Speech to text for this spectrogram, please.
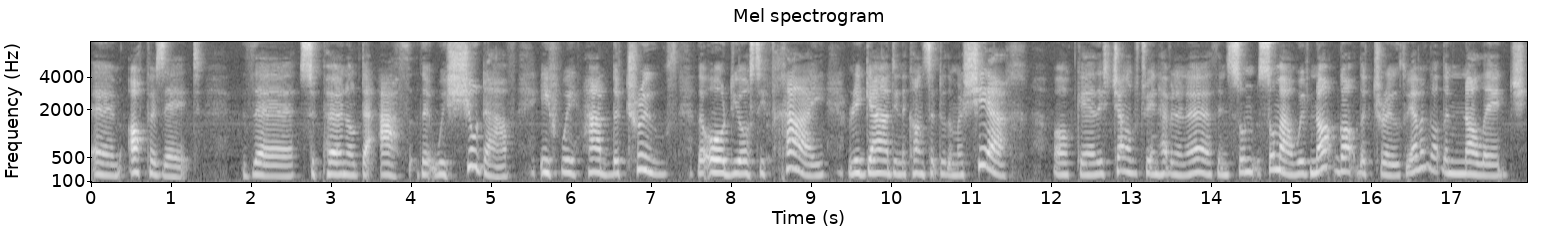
um, opposite the supernal da'ath that we should have if we had the truth, the Od Yosef Chai, regarding the concept of the Mashiach okay, this channel between heaven and earth, and some, somehow we've not got the truth, we haven't got the knowledge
